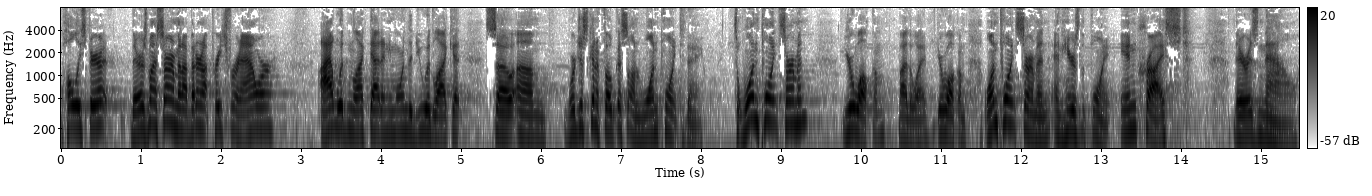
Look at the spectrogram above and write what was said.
Holy Spirit, there's my sermon. I better not preach for an hour. I wouldn't like that any more than you would like it. So um, we're just going to focus on one point today. It's a one point sermon. You're welcome, by the way. You're welcome. One point sermon, and here's the point In Christ, there is now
